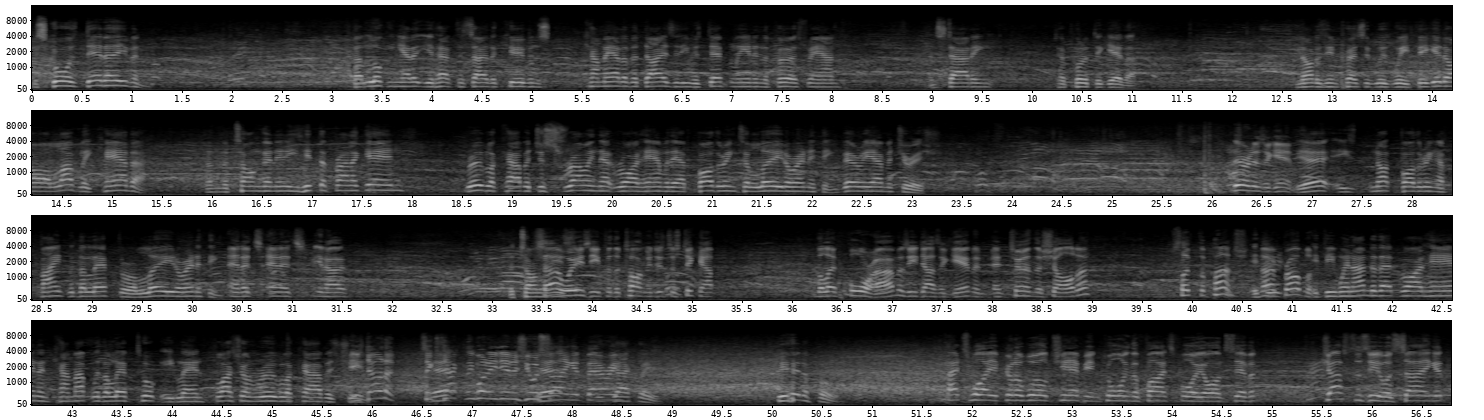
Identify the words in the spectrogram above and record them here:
The score's dead even. But looking at it, you'd have to say the Cubans come out of the days that he was definitely in in the first round and starting to put it together. Not as impressive as we figured. Oh, lovely counter from the Tongan, and he's hit the front again. Rubalcaba just throwing that right hand without bothering to lead or anything. Very amateurish. There it is again. Yeah, he's not bothering a feint with the left or a lead or anything. And it's and it's you know the Tongan so is, easy for the Tongan just to stick up the left forearm as he does again and, and turn the shoulder, slip the punch. If no he, problem. If he went under that right hand and come up with a left hook, he'd land flush on Rubalcaba's chin. He's done it. It's yeah. exactly what he did as you were yeah, saying it, Barry. Exactly. Beautiful. That's why you've got a world champion calling the fights for you on seven. Just as he was saying it,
